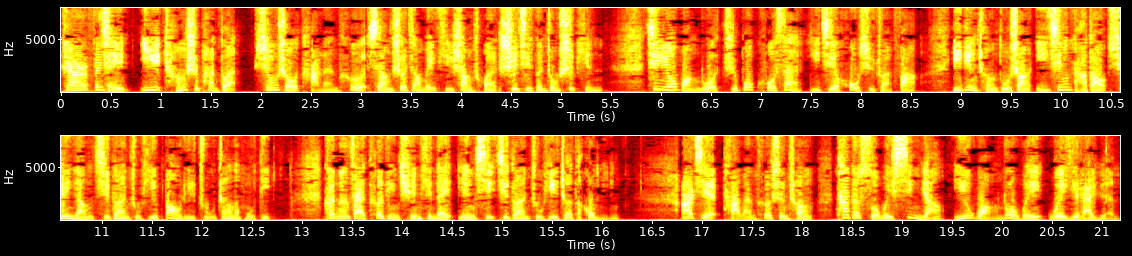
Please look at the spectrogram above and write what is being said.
然而，分析一常识判断，凶手塔兰特向社交媒体上传十七分钟视频，经由网络直播扩散以及后续转发，一定程度上已经达到宣扬极端主义暴力主张的目的，可能在特定群体内引起极端主义者的共鸣。而且，塔兰特声称他的所谓信仰以网络为唯一来源，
